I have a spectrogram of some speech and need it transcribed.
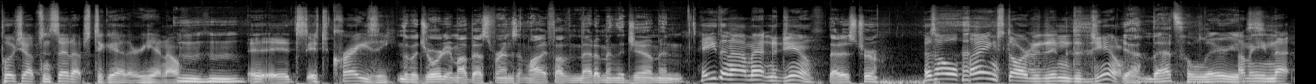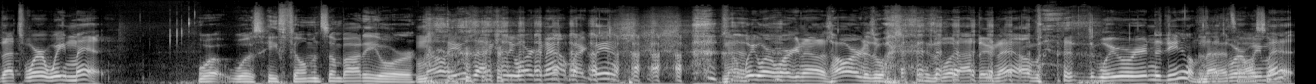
push ups and sit ups together, you know. Mm-hmm. It, it's it's crazy. The majority of my best friends in life, I've met them in the gym, and Heath and I met in the gym. that is true. This whole thing started in the gym. Yeah. That's hilarious. I mean, that, that's where we met. What was he filming somebody or? No, he was actually working out back then. Now we weren't working out as hard as what, as what I do now, but we were in the gym. That's, That's where awesome. we met.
